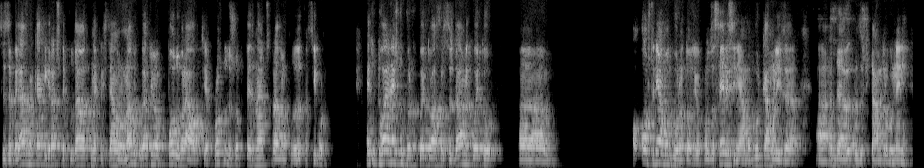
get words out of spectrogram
се забелязва как играчите подават на Кристиано Роналдо, когато има по-добра опция. Просто защото те знаят, че трябва да му подадат на сигурно. Ето това е нещо, върху което аз разсъждавам и което а, още нямам отговор на този въпрос. За себе си нямам отговор, камо ли за, а, да, защитавам друго мнение.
